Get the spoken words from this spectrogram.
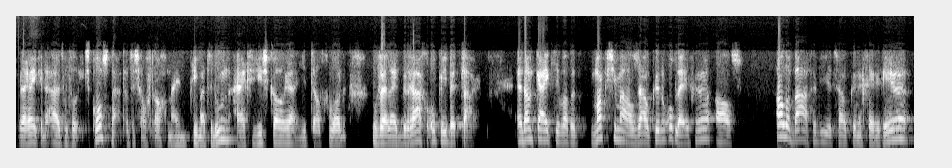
Wij rekenen uit hoeveel iets kost. Nou, dat is over het algemeen prima te doen. Eigen risico, ja, je telt gewoon hoeveelheid bedragen op en je bent klaar. En dan kijk je wat het maximaal zou kunnen opleveren als alle baten die het zou kunnen genereren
